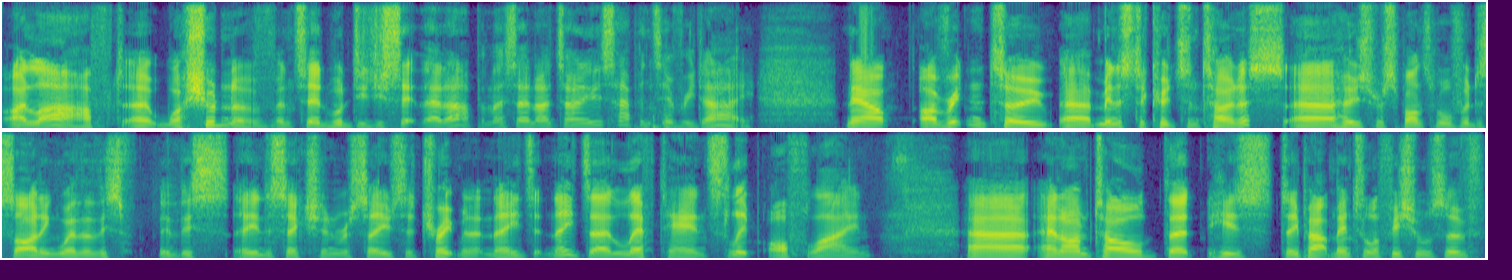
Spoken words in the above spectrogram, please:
I laughed, uh, well, I shouldn't have, and said, Well, did you set that up? And they say, No, Tony, this happens every day. Now, I've written to uh, Minister Koutsantonis, uh, who's responsible for deciding whether this this intersection receives the treatment it needs. It needs a left-hand slip off lane, uh, and I'm told that his departmental officials have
